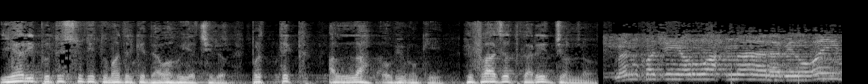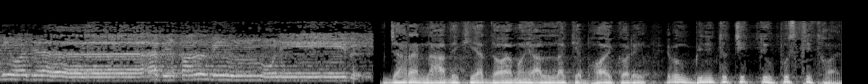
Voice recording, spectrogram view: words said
ইহারই প্রতিশ্রুতি তোমাদেরকে দেওয়া হইয়াছিল প্রত্যেক আল্লাহ অভিমুখী হেফাজতকারীর জন্য। যারা না দেখিয়া দয়াময় আল্লাহকে ভয় করে এবং বিনীত চিত্তে উপস্থিত হয়।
